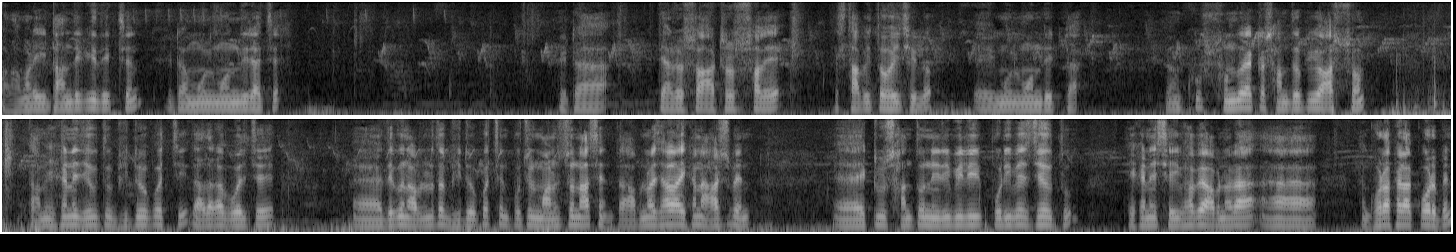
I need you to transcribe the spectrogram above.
আর আমার এই ডান দিকেই দেখছেন, এটা মূল মন্দির আছে। এটা তেরোশো আঠেরোশো সালে স্থাপিত হয়েছিল এই মূল মন্দিরটা। এবং খুব সুন্দর একটা শান্তপ্রিয় আশ্রম। তা আমি এখানে যেহেতু ভিডিও করছি, দাদারা বলছে দেখুন, আপনারা তো ভিডিও করছেন, প্রচুর মানুষজন আসেন। তা আপনারা যারা এখানে আসবেন একটু শান্ত, নিরিবিলি পরিবেশ যেহেতু, এখানে সেইভাবে আপনারা ঘোরাফেরা করবেন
